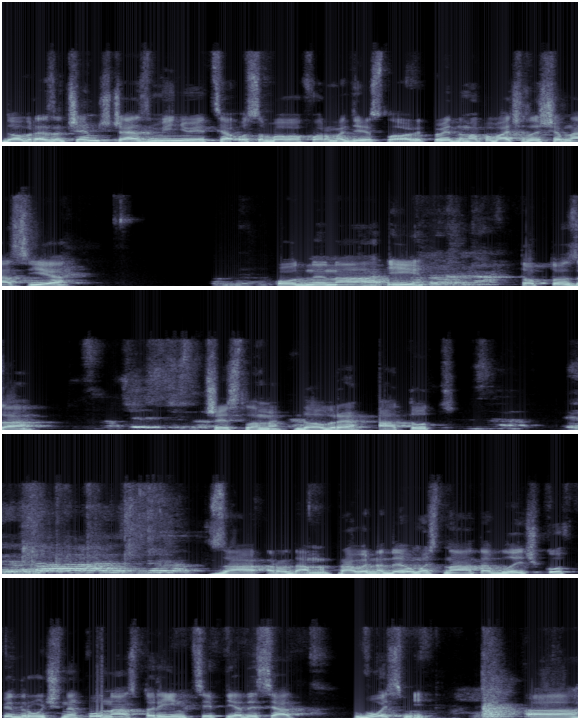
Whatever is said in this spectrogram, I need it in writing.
Добре, за чим ще змінюється особова форма дієслова? Відповідно, ми побачили, що в нас є однина і, тобто за числами. Добре. А тут за родами. Правильно, дивимось на табличку в підручнику на сторінці 58. Е,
